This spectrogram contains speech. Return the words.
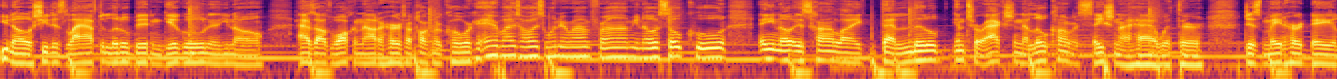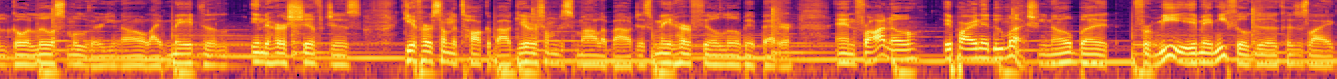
you know, she just laughed a little bit and giggled. And, you know, as I was walking out of her, I talked to her coworker, everybody's always wondering where I'm from. You know, it's so cool. And, you know, it's kind of like that little interaction, that little conversation I had with her just made her day go a little smoother, you know, like made the end of her shift just give her something to talk about, give her something to smile about, just made her feel a little bit better. And for all I know, it probably didn't do much, you know, but for me, it made me feel good because it's like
